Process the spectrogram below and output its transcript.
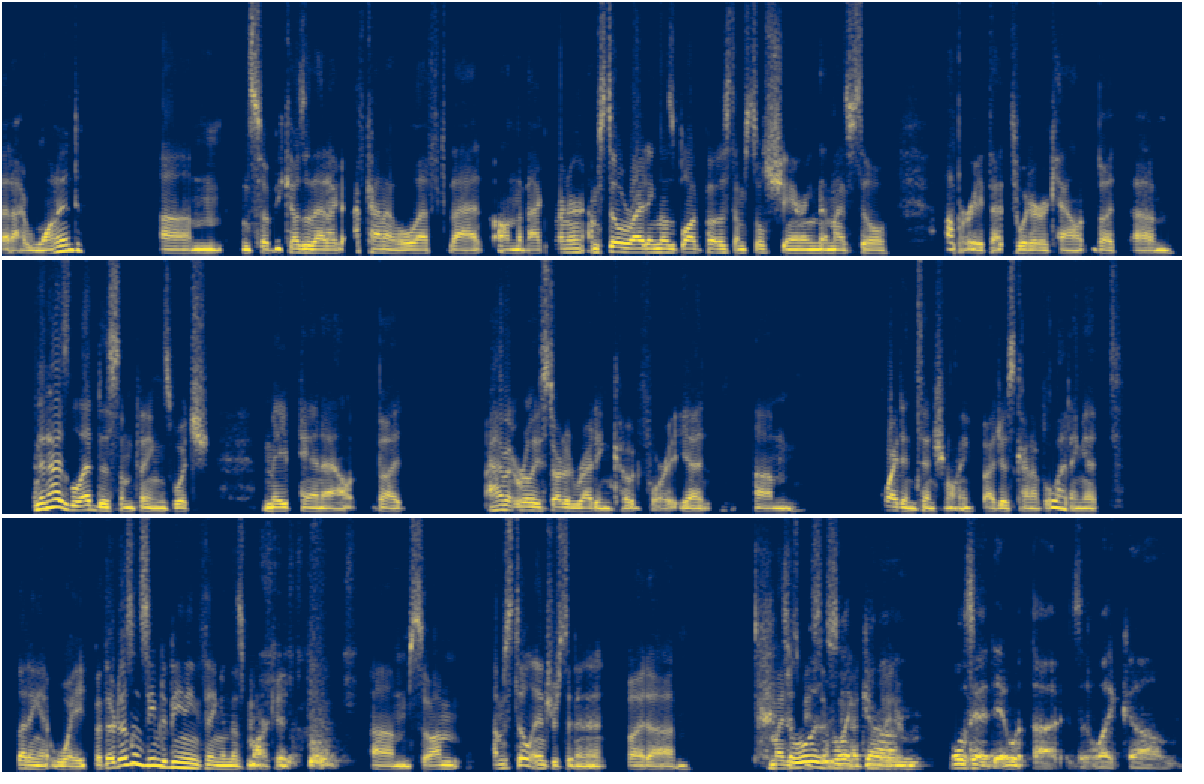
that I wanted. Um, and so because of that, I, have kind of left that on the back burner. I'm still writing those blog posts. I'm still sharing them. I still operate that Twitter account, but, um, and it has led to some things which may pan out, but I haven't really started writing code for it yet. Um, quite intentionally by just kind of letting it, letting it wait. But there doesn't seem to be anything in this market. Um, so I'm, I'm still interested in it, but, um, it might so just what was like, um, what was the idea with that? Is it like, um,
